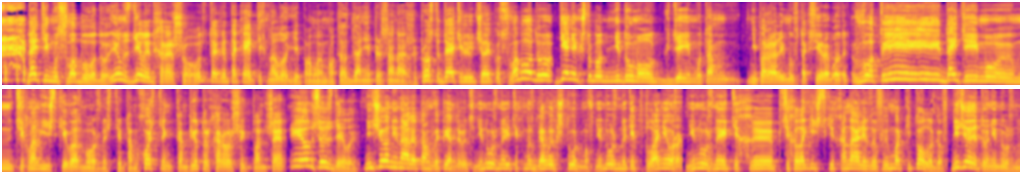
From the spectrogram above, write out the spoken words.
Дайте ему свободу, и он сделает хорошо. Вот такая технология, по-моему, создания персонажей. Просто дайте человеку свободу, денег, чтобы он не думал, где ему там, не пора ли ему в такси работать. Вот, и дайте ему технологические возможности. Там хостинг, компьютер хороший, планшет, и он все сделает. Ничего не надо там выпендриваться, не нужно этих мозговых штурмов, не нужно этих планерок, не нужно этих э, психологических анализов и маркетологов. Ничего этого не нужно.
